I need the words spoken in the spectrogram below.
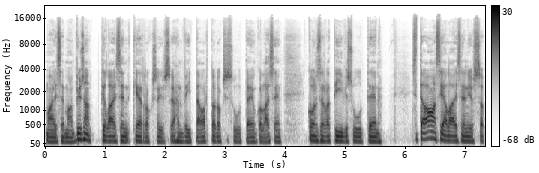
maisemaan. Bysanttilaisen kerroksen, jossa hän viittaa ortodoksisuuteen, jonkinlaiseen konservatiivisuuteen. Sitten aasialaisen, jossa,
